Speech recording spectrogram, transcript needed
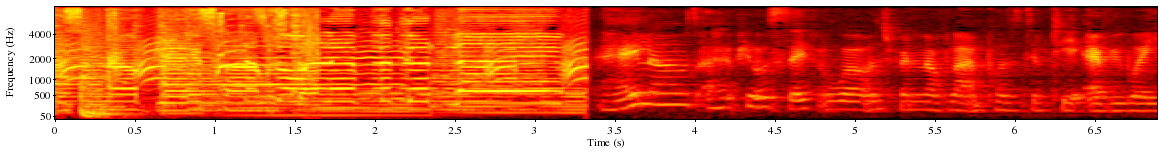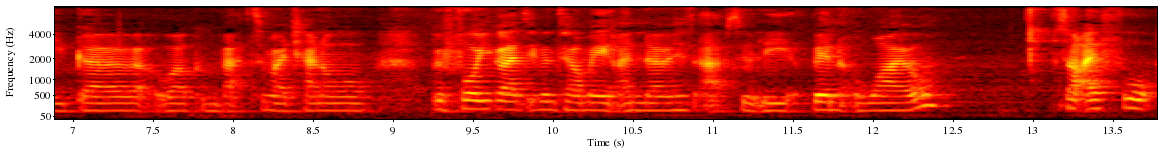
Listen up, yeah, it's time to start. live the good life. Hey loves, I hope you're all safe and well and spreading love, light and positivity everywhere you go. Welcome back to my channel. Before you guys even tell me, I know it has absolutely been a while. So I thought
